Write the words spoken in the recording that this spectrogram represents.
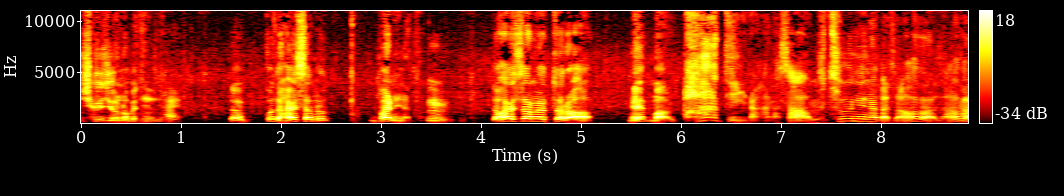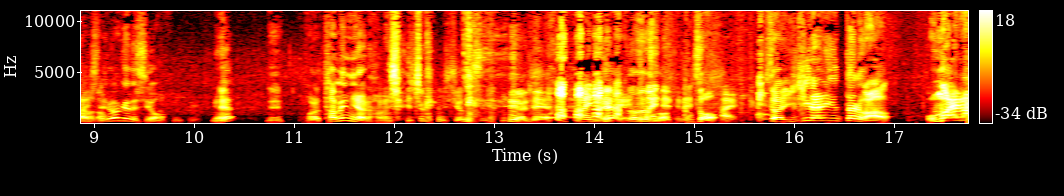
祝辞を述べて、うんだかはいら今度林さんの番になった。うん。で林さんがやったらねまあパーティーだからさ、普通になんかざわざわざわざわしてるわけですよ。ね。でほらためになる話を一生懸命しようとしてたみたいで 前に出てそうそうそう。前に出てねそうはいいきなり言ったのはお前ら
